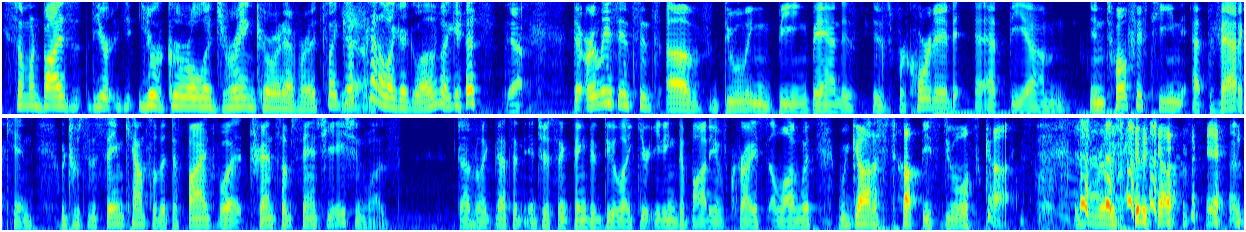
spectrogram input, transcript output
someone buys your your girl a drink or whatever. It's like that's Yeah. kind of like a glove, I guess. Yeah. The earliest instance of dueling being banned is, is recorded at the um, in 1215 at the Vatican, which was the same council that defined what transubstantiation was. Which I was like, that's an interesting thing to do. Like you're eating the body of Christ, along with we gotta stop these duels, guys. It's really getting out of hand.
